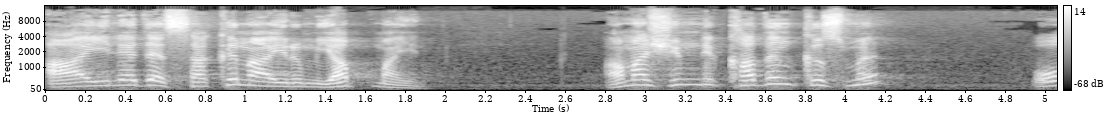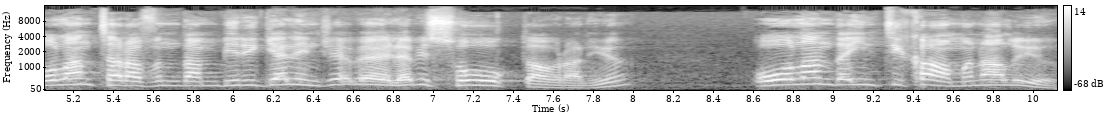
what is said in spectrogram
Ailede sakın ayrım yapmayın. Ama şimdi kadın kısmı oğlan tarafından biri gelince böyle bir soğuk davranıyor. Oğlan da intikamını alıyor.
